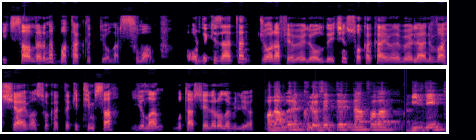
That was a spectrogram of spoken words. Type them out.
iç sahalarına bataklık diyorlar. Swamp. Oradaki zaten coğrafya böyle olduğu için sokak hayvanı böyle hani vahşi hayvan sokaktaki timsah, yılan bu tarz şeyler olabiliyor. adamların klozetlerinden falan bildiğin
